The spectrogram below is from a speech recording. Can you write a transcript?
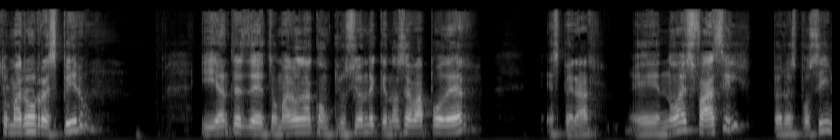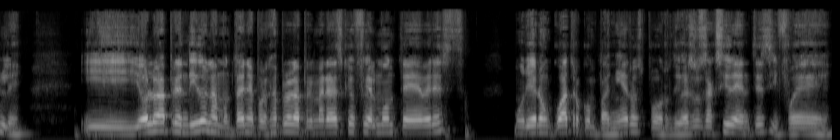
Tomar un respiro y antes de tomar una conclusión de que no se va a poder, esperar. Eh, no es fácil, pero es posible. Y yo lo he aprendido en la montaña. Por ejemplo, la primera vez que fui al Monte Everest, murieron cuatro compañeros por diversos accidentes y fue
